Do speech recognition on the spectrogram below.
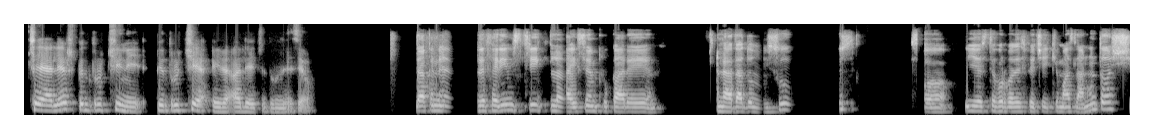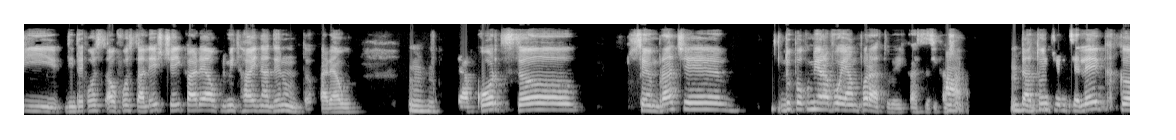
Ce aleși pentru cine? Pentru ce îi alege Dumnezeu? Dacă ne referim strict la exemplu care l-a dat Domnul Isus, este vorba despre cei chemați la nuntă și dintre ei au fost aleși cei care au primit haina de nuntă, care au mm-hmm. de acord să se îmbrace după cum era voia împăratului, ca să zic așa. Ah. Mm-hmm. De atunci înțeleg că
